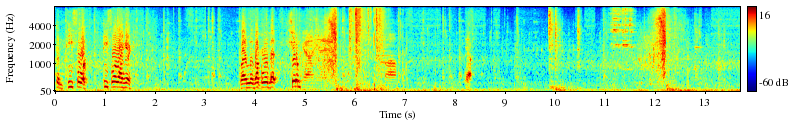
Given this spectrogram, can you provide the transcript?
Fucked him. P4. P4 right here. Let him move up a little bit. Shoot him. Yeah, yeah. Yeah.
